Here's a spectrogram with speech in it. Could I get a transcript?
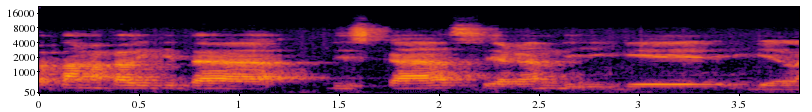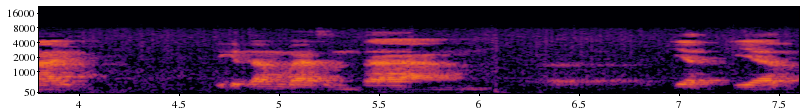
pertama kali kita discuss ya kan di IG IG live jadi kita membahas tentang eh, kiat-kiat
